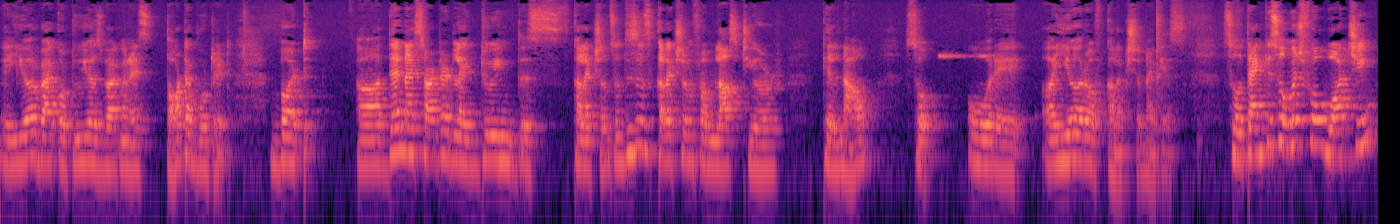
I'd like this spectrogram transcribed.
a year back or two years back when I thought about it. But uh, then I started like doing this collection. So this is collection from last year till now. So over a, a year of collection I guess so thank you so much for watching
